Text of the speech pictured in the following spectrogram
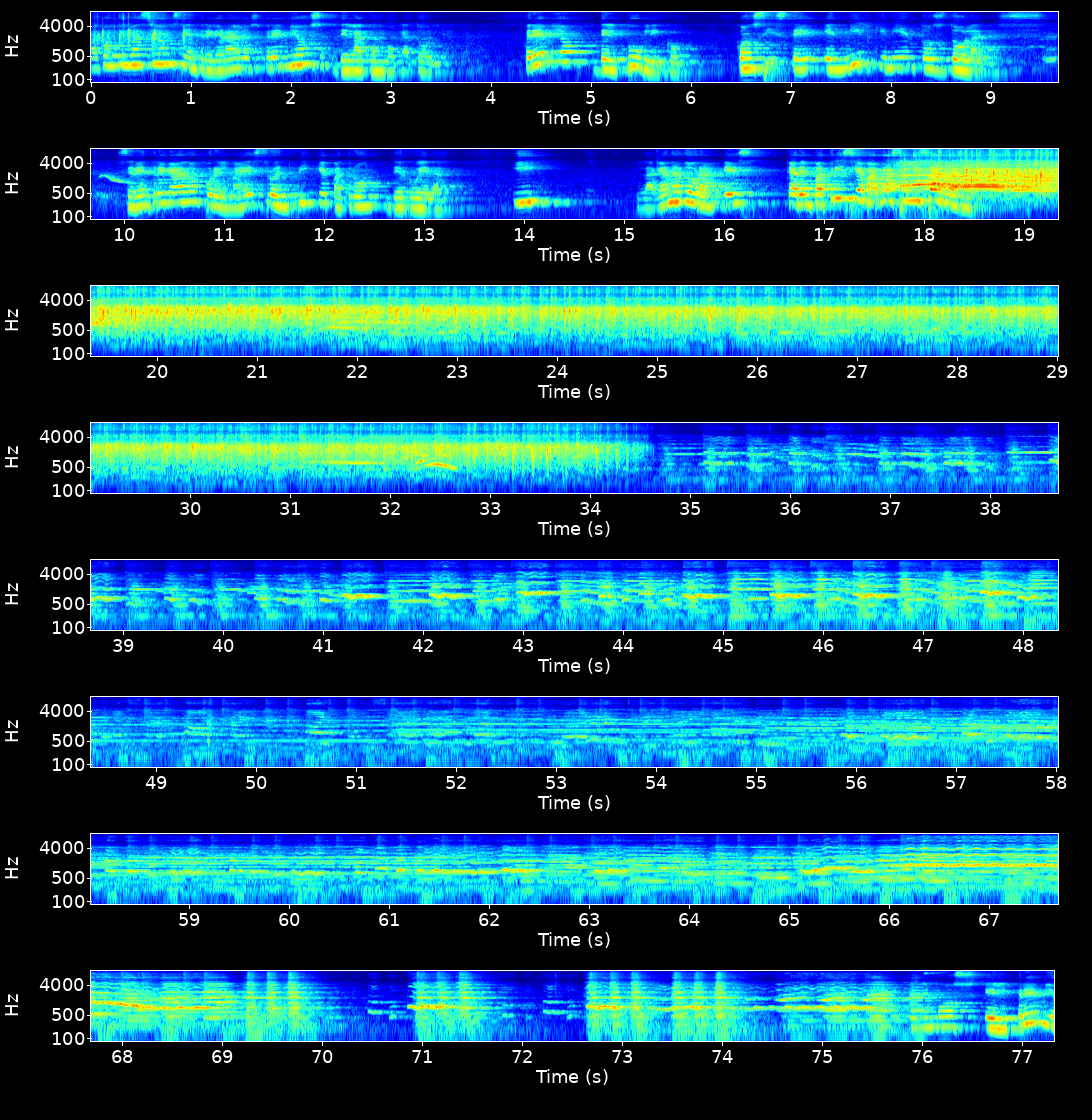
A continuación se entregarán los premios de la convocatoria. Premio del público. Consiste en 1.500 dólares. Será entregado por el maestro Enrique Patrón de Rueda. Y la ganadora es Karen Patricia Barraza Lizárraga.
